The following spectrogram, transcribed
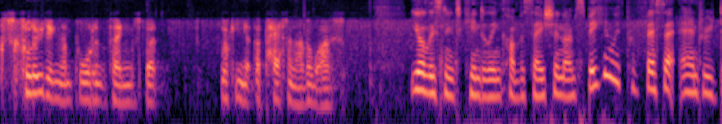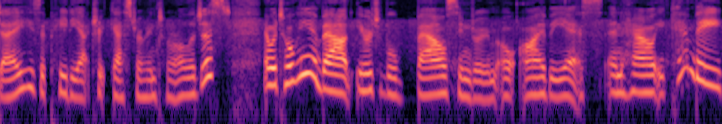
excluding important things, but looking at the pattern otherwise. You're listening to Kinderling Conversation. I'm speaking with Professor Andrew Day. He's a paediatric gastroenterologist, and we're talking about irritable bowel syndrome or IBS and how it can be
